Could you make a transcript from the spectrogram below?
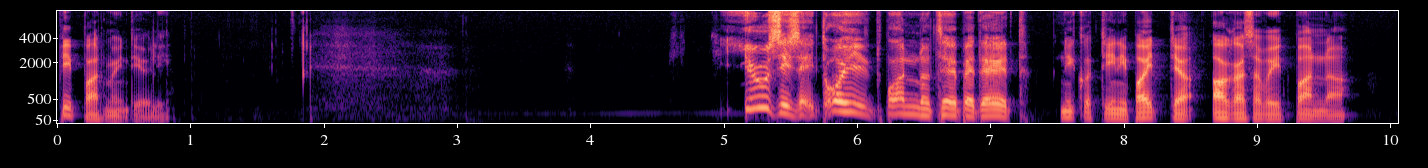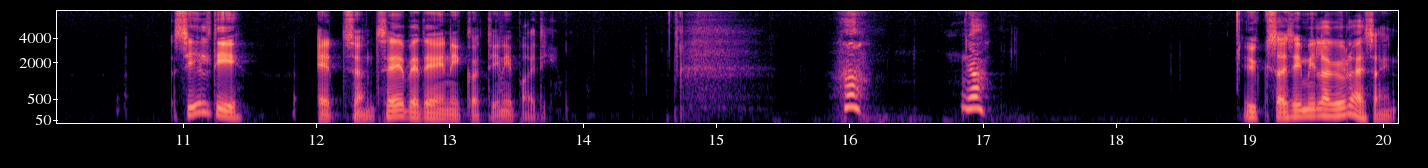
piparmündiõli ju siis ei tohi panna CBD-d nikotiinipatja, aga sa võid panna sildi, et see on CBD nikotiinipadi. jah. üks asi, millega üle sain.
